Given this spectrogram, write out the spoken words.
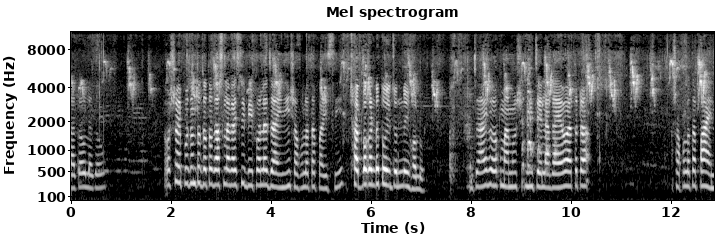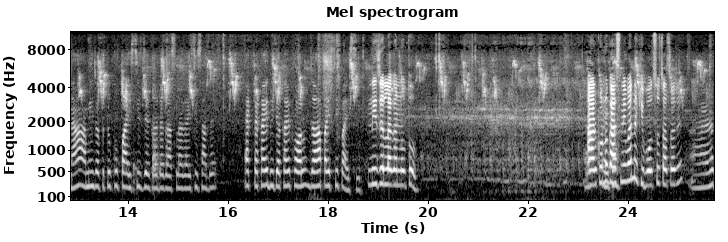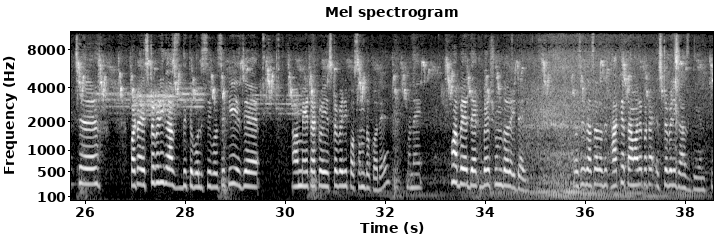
লাগাও লাগাও। অবশ্য এই পর্যন্ত যত গাছ লাগাইছি বিফলে যায়নি সফলতা পাইছি। ছাদ বাগানটা তো ওই জন্যই হলো। যাই হোক মানুষ নিচে লাগায়ও এতটা সফলতা পায় না। আমি যতটুকু পাইছি যে কয়টা গাছ লাগাইছি ছাদে একটা খাই দুইটা খাই ফল যা পাইছি পাইছি। নিজের লাগানো তো। আর কোনো গাছ নিবা নাকি বলছো চাচারে? আর হচ্ছে কয়টা স্ট্রবেরি গাছ দিতে বলেছি বলছি কি যে আমার মেয়েটা একটু স্ট্রবেরি পছন্দ করে। মানে হবে দেখবে সুন্দর এইটাই যদি থাকে তা আমার স্ট্রবেরি গাছ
